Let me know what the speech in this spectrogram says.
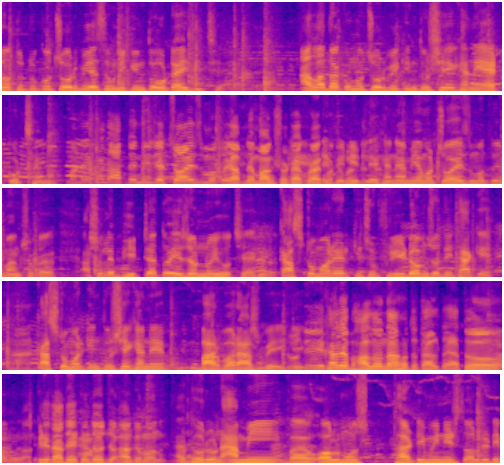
যতটুকু চর্বি আছে, উনি কিন্তু ওটাই দিচ্ছে। আলাদা কোনো চর্বি কিন্তু সে এখানে অ্যাড করছে না। মানে এখানে আপনি নিজের চয়েস মতোই আপনি মাংসটা ক্রয় করতে ডেফিনেটলি এখানে আমি আমার চয়েস মতোই মাংসটা আসলে ভিড়টা তো এজন্যই হচ্ছে। এখানে কাস্টমারের কিছু ফ্রিডম যদি থাকে কাস্টমার কিন্তু সেখানে বারবার আসবে। যদি এখানে ভালো না হতো তাহলে তো এত ক্রেতাদের কিন্তু আগমন ধরুন আমি almost thirty minutes already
